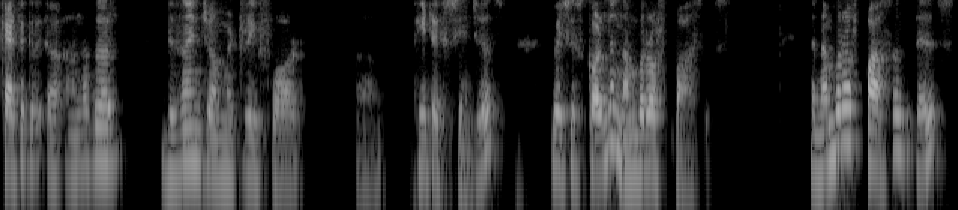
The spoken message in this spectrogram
category, uh, another design geometry for uh, heat exchangers, which is called the number of passes. The number of passes is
